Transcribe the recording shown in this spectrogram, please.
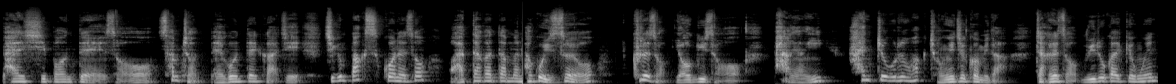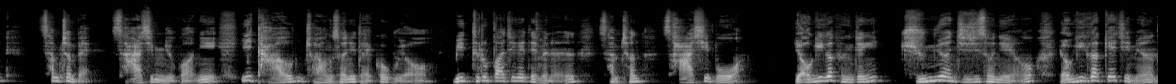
3,080원대에서 3,100원대까지 지금 박스권에서 왔다 갔다만 하고 있어요. 그래서 여기서 방향이 한쪽으로 확 정해질 겁니다. 자, 그래서 위로 갈 경우엔 3,146원이 이 다음 저항선이 될 거고요. 밑으로 빠지게 되면은 3,045원. 여기가 굉장히 중요한 지지선이에요. 여기가 깨지면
